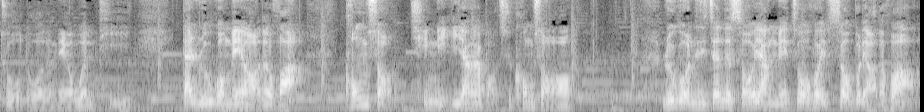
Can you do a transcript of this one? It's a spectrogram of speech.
做多的，没有问题。但如果没有的话，空手，请你一样要保持空手哦。如果你真的手痒没做会受不了的话，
